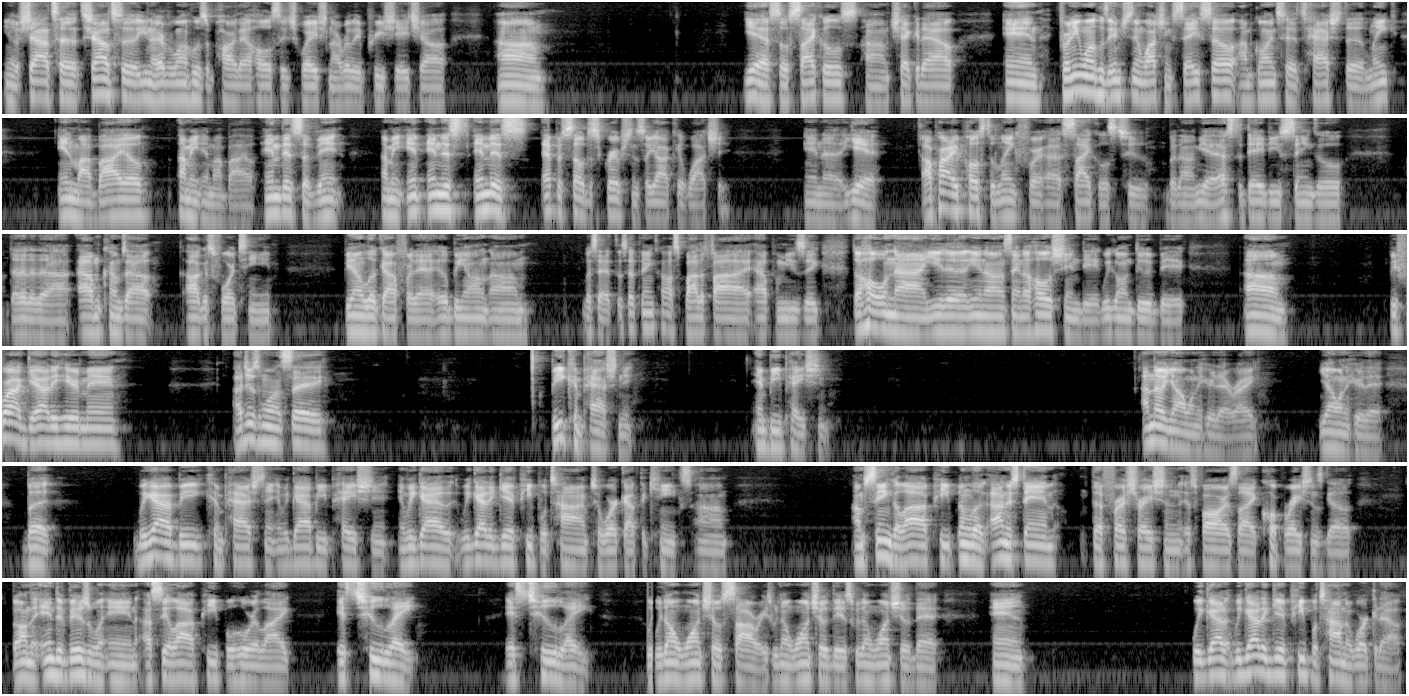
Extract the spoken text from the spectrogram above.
you know, shout out to shout out to you know everyone who's a part of that whole situation. I really appreciate y'all. Um, yeah, so cycles, um, check it out. And for anyone who's interested in watching Say So, I'm going to attach the link in my bio. I mean, in my bio, in this event. I mean, in, in this in this episode description, so y'all could watch it. And uh, yeah, I'll probably post a link for uh, Cycles too. But um, yeah, that's the debut single. Da da da da. Album comes out August 14th. Be on the lookout for that. It'll be on um, what's that? What's that thing called? Spotify, Apple Music, the whole nine. You the, you know what I'm saying? The whole shindig. We're gonna do it big. Um before I get out of here, man, I just want to say be compassionate and be patient. I know y'all want to hear that, right? Y'all want to hear that. But we gotta be compassionate and we gotta be patient and we gotta we gotta give people time to work out the kinks. Um, I'm seeing a lot of people, and look, I understand the frustration as far as like corporations go, but on the individual end, I see a lot of people who are like, it's too late. It's too late. We don't want your sorries. We don't want your this. We don't want your that. And we got we got to give people time to work it out.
